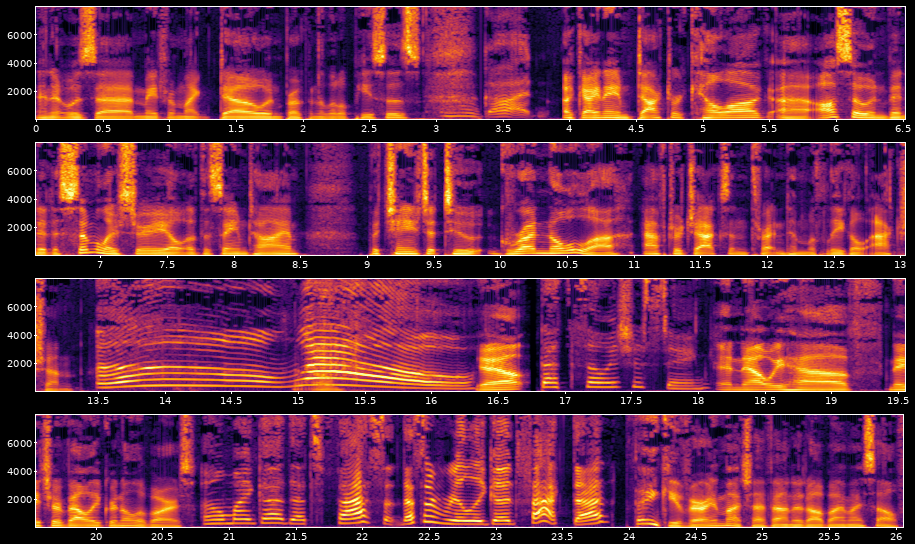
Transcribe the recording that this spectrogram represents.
And it was uh, made from like dough and broken into little pieces Oh, God. a guy named Dr. Kellogg uh, also invented a similar cereal at the same time, but changed it to granola after Jackson threatened him with legal action. Oh, wow. Wow. Yeah. That's so interesting. And now we have Nature Valley granola bars. Oh my god, that's fascinating. That's a really good fact, Dad. Thank you very much. I found it all by myself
